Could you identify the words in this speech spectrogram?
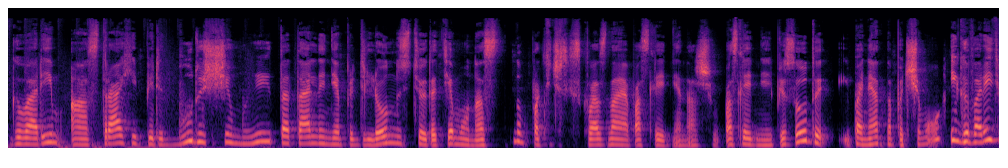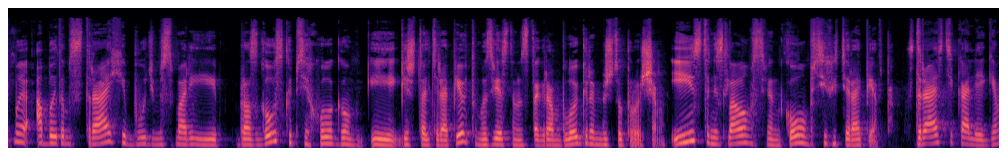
говорим о страхе перед будущим и тотальной неопределенностью. Эта тема у нас ну, практически сквозная последние наши последние эпизоды, и понятно почему. И говорить мы об этом страхе будем с Марией Бразговской, психологом и гештальтерапевтом, известным инстаграм-блогером, между прочим, и Станиславом Свинковым, психотерапевтом. Здрасте, коллеги.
